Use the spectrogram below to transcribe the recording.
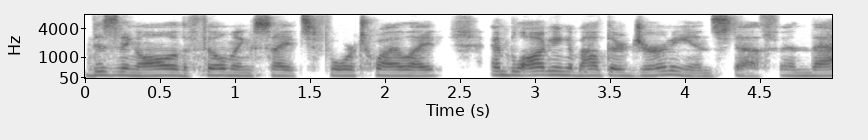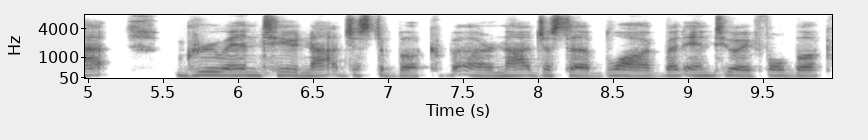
visiting all of the filming sites for Twilight and blogging about their journey and stuff. And that grew into not just a book or not just a blog, but into a full book.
